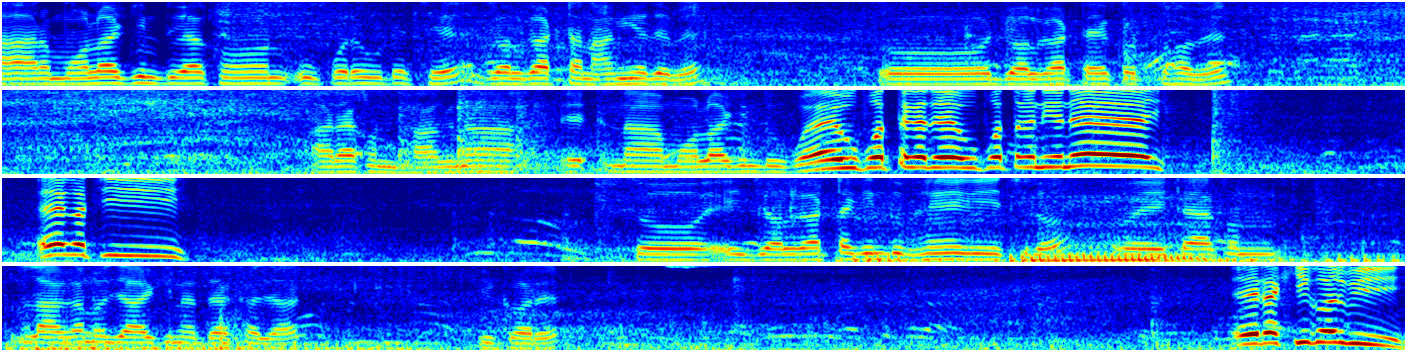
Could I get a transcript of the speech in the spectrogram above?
আর মলয় কিন্তু এখন উপরে উঠেছে জলগাটটা নামিয়ে দেবে। তো জলগাটটা এ করতে হবে। আর এখন ভাগনা না, মলা কিন্তু উপ- উপর থেকে দে, উপর থেকে নিয়ে নেই। এ গেছি তো এই জলগাড়টা কিন্তু ভেঙে গিয়েছিল। তো এটা এখন লাগানো যায় কিনা দেখা যাক কি করে। এটা কি করবি?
